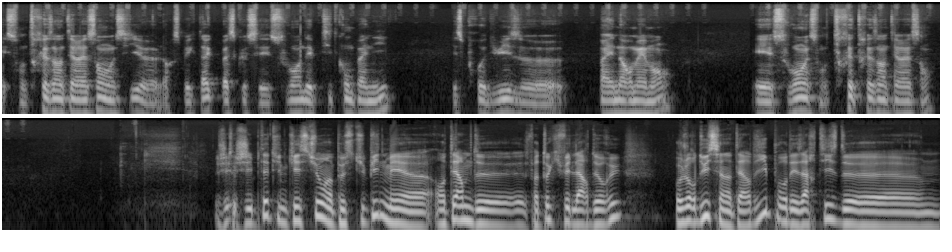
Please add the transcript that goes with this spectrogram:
ils sont très intéressants aussi, leurs spectacles, parce que c'est souvent des petites compagnies qui se produisent pas énormément. Et souvent, ils sont très très intéressants. J'ai j'ai peut-être une question un peu stupide, mais euh, en termes de. Enfin, toi qui fais de l'art de rue, aujourd'hui, c'est interdit pour des artistes de, euh,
